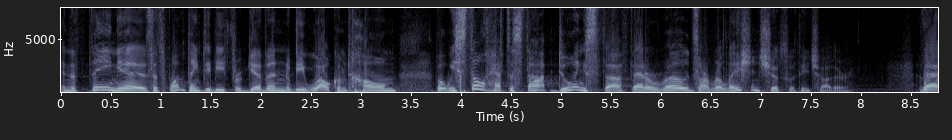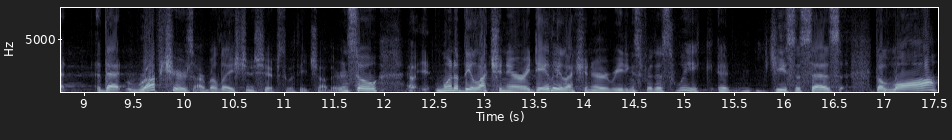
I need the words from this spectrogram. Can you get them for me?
And the thing is, it's one thing to be forgiven, to be welcomed home, but we still have to stop doing stuff that erodes our relationships with each other, that that ruptures our relationships with each other. And so, uh, one of the lectionary, daily lectionary readings for this week, it, Jesus says, the law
